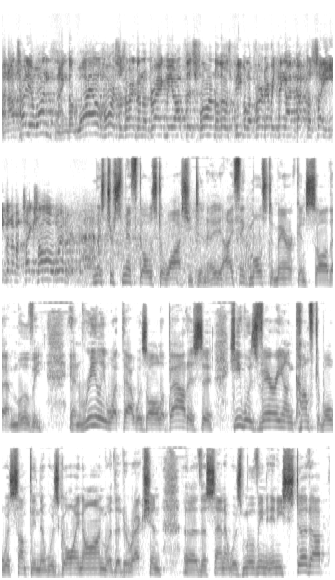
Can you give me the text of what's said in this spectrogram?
And I'll tell you one thing, that wild horses aren't going to drag me off this floor until those people have heard everything I've got to say, even if it takes all winter. Mr. Smith Goes to Washington. I think most Americans saw that movie. And really what that was all about is that he was very uncomfortable with something that was going on, with the direction uh, the Senate was moving, and he stood up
